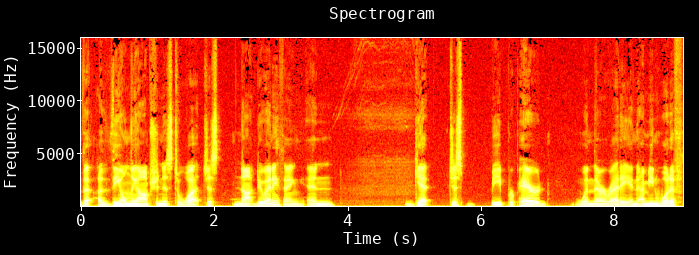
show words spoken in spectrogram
the uh, the only option is to what? Just not do anything and get just be prepared when they're ready. And I mean, what if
